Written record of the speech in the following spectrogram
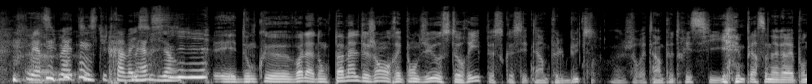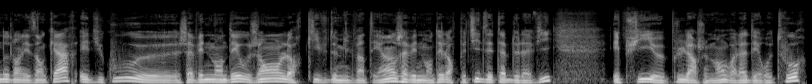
Merci, Mathis, tu travailles si bien. Merci. Et donc euh, voilà, donc pas mal de gens ont répondu aux stories parce que c'était un peu le but. Euh, J'aurais été un peu triste si personne n'avait répondu dans les encarts. Et du coup, euh, j'avais demandé aux gens leur kiff 2021, j'avais demandé leurs petites étapes de la vie. Et puis euh, plus largement, voilà des retours.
